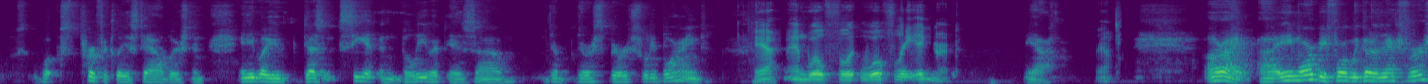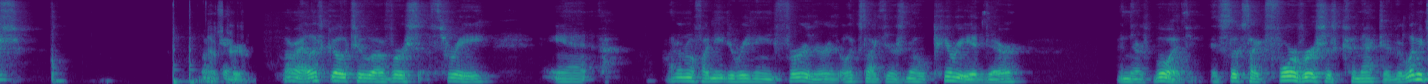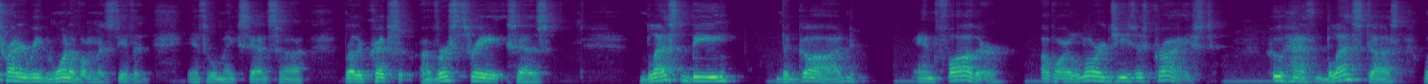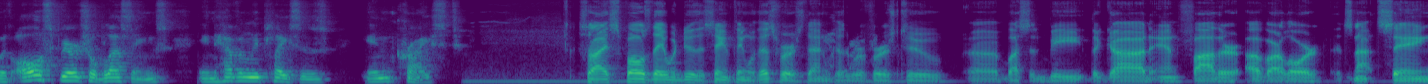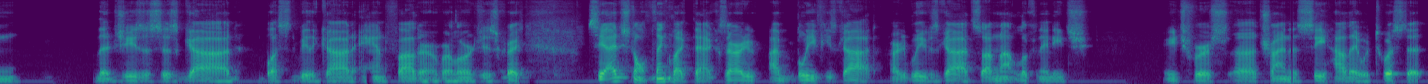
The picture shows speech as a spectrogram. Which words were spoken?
perfectly established, and anybody who doesn't see it and believe it is uh, they're they're spiritually blind. Yeah, and willfully, willfully ignorant. Yeah. Yeah. All right. Uh, any more before we go to the next verse? Okay. Sir. All right. Let's go to uh, verse three. And I don't know if I need to read any further. It looks like there's no period there. And there's boy, it looks like four verses connected. But let me try to read one of them and see if it if it will make sense. Uh, Brother Cripps, uh, verse three says, "Blessed be the God and Father of our Lord Jesus Christ, who hath blessed us with all spiritual blessings in heavenly places in Christ. So I suppose they would do the same thing with this verse then, because it refers to uh, blessed be the God and Father of our Lord. It's not saying that Jesus is God. Blessed be the God and Father of our Lord Jesus Christ. See, I just don't think like that because I already I believe he's God. I already believe he's God, so I'm not looking at each each verse uh, trying to see how they would twist it.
